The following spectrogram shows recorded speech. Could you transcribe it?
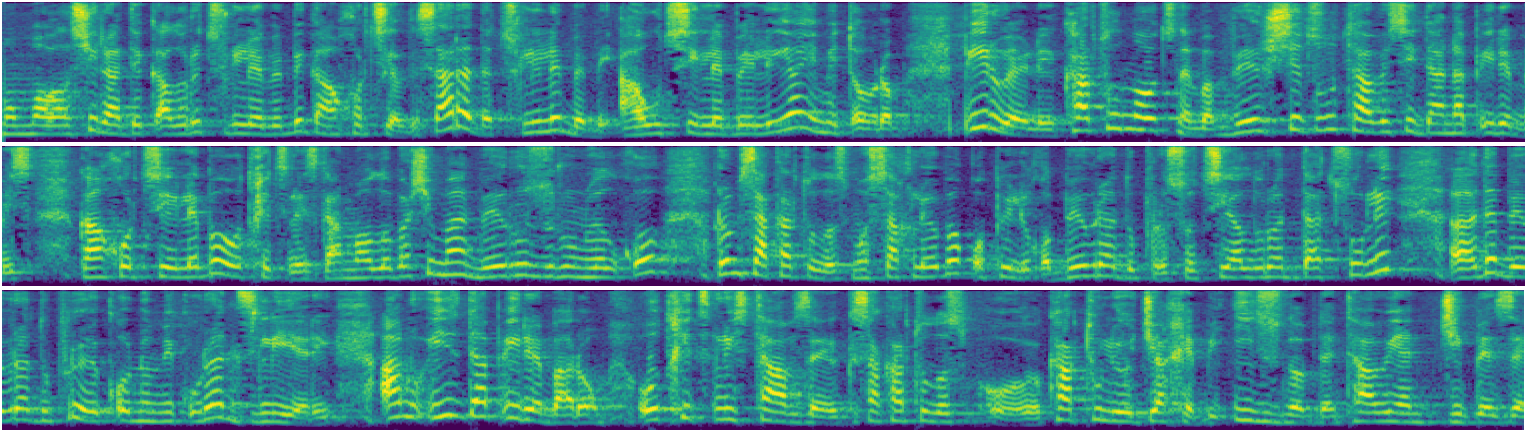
მომავალში რადიკალური ცვლილებები განხორციელდეს. არა და ცვლილებები აუცილებელია, იმიტომ რომ პირველი ქართულმა ოცნებამ ვერ შეძლო თავისი დანაპირების განხორციელება 4 წლის განმავლობაში, მან ვერ უზრუნველყო, რომ საქართველოს მოსახლეობა ყოფილიყო ბევრად უფრო სოციალურად დაცული და ბევრად უფრო ეკონომიკურად ძლიერი. ანუ ის დაპირება, რომ 4 წლის თავზე საქართველოს ქართული ოჯახები იზნობდნენ თავიანთ ჯიბეზე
